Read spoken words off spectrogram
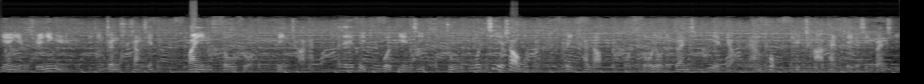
电影学英语》已经正式上线，欢迎搜索。并查看，大家也可以通过点击主播介绍部分，可以看到我所有的专辑列表，然后去查看这个新专辑。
